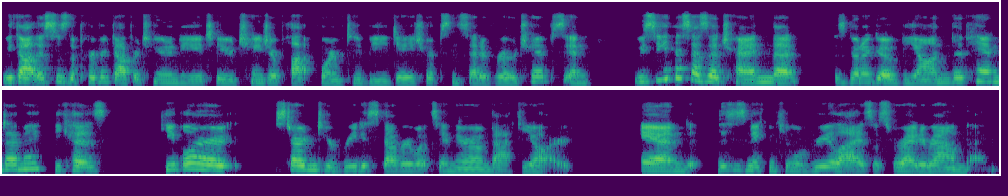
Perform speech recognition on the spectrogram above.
we thought this was the perfect opportunity to change our platform to be day trips instead of road trips. And we see this as a trend that is going to go beyond the pandemic because people are starting to rediscover what's in their own backyard. And this is making people realize what's right around them.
